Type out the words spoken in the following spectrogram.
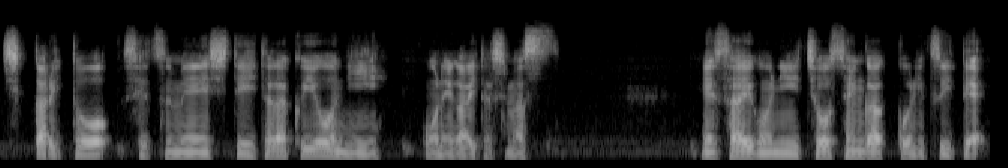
しっかりと説明していただくようにお願いいたします。え最後に朝鮮学校について、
